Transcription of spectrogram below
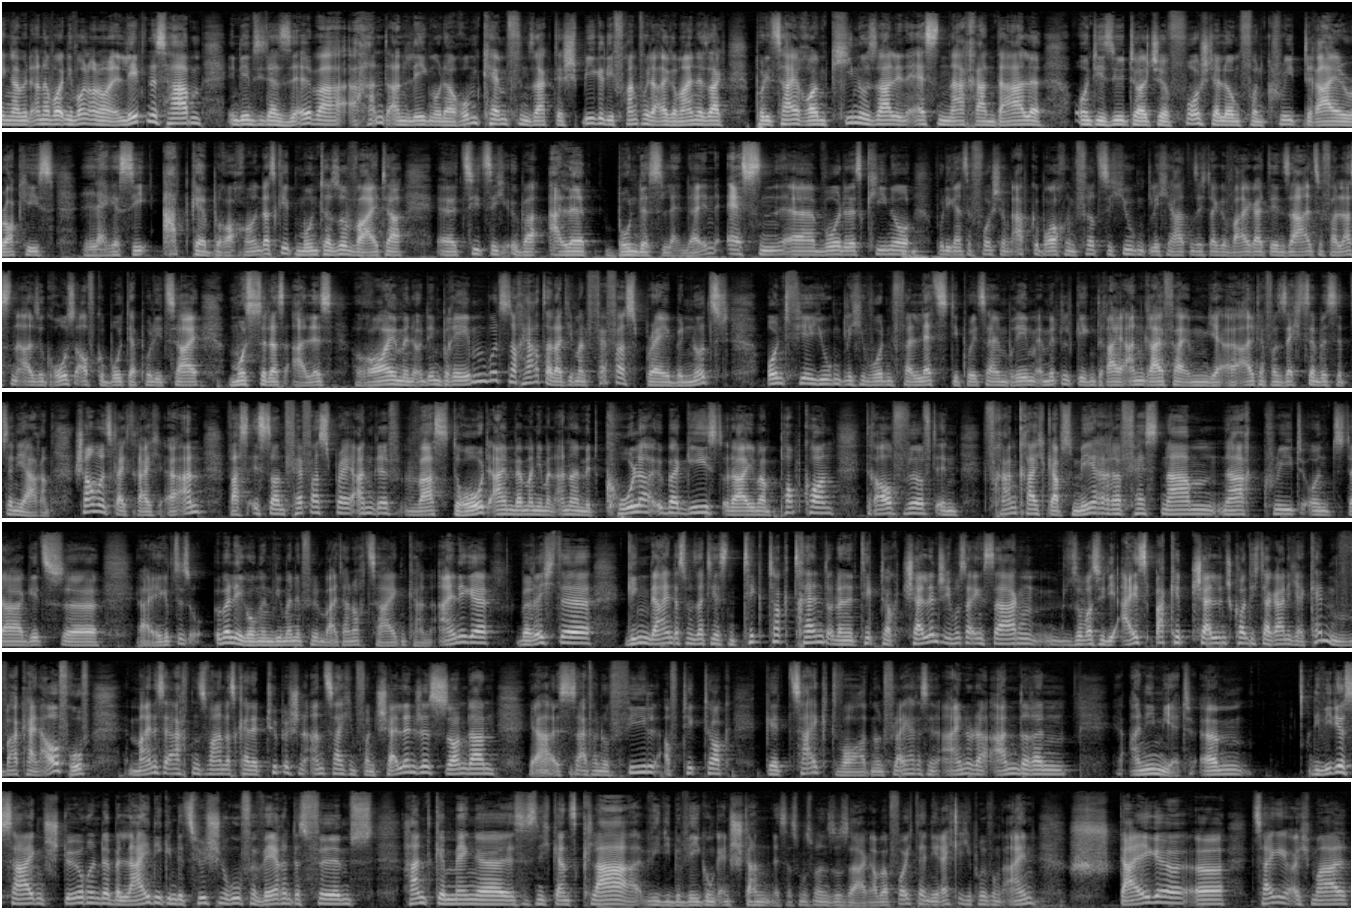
Kinogänger. Mit anderen Worten, die wollen auch noch ein Erlebnis haben, indem sie da selber Hand anlegen oder rumkämpfen, sagt der Spiegel. Die Frankfurter Allgemeine sagt, Polizei räumt Kinosaal in Essen nach Randale und die süddeutsche Vorstellung von Creed 3 Rockies Legacy abgebrochen. Und das geht munter so weiter, äh, zieht sich über alle Bundesländer. In Essen äh, wurde das Kino, wo die ganze Vorstellung abgebrochen. 40 Jugendliche hatten sich da geweigert, den Saal zu verlassen, also groß Großaufgebot der Polizei musste das alles räumen. Und in Bremen wurde es noch härter. Da hat jemand Pfefferspray benutzt und vier Jugendliche wurden verletzt. Die Polizei in Bremen ermittelt gegen drei Angreifer im äh, Alter von 16 bis 17 Jahren. Schauen wir uns gleich, gleich äh, an. Was ist so ein Pfefferspray-Angriff? Was droht einem, wenn man jemand anderen mit Cola übergießt oder jemand Popcorn draufwirft? In Frankreich gab es mehrere Festnahmen nach Creed und da geht's, äh, ja, hier gibt es Überlegungen, wie man den Film weiter noch zeigen kann. Einige Berichte gingen dahin, dass man sagt, hier ist ein TikTok-Trend oder eine TikTok-Challenge. Ich muss eigentlich sagen, sowas wie die Ice Bucket Challenge konnte ich da gar nicht erkennen, war kein Aufruf. Meines Erachtens waren das keine typischen Anzeichen von Challenges, sondern ja, es ist einfach nur viel auf TikTok gezeigt worden und vielleicht hat das den einen oder anderen animiert. Ähm, die Videos zeigen störende, beleidigende Zwischenrufe während des Films, Handgemenge. Es ist nicht ganz klar, wie die Bewegung entstanden ist, das muss man so sagen. Aber bevor ich da in die rechtliche Prüfung einsteige, äh, zeige ich euch mal,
